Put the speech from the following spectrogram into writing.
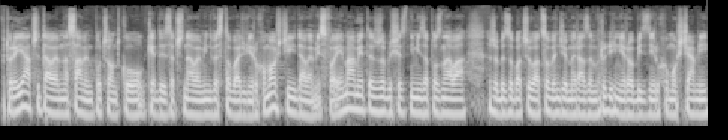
które ja czytałem na samym początku, kiedy zaczynałem inwestować w nieruchomości. Dałem je swojej mamie też, żeby się z nimi zapoznała, żeby zobaczyła, co będziemy razem w rodzinie robić z nieruchomościami.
